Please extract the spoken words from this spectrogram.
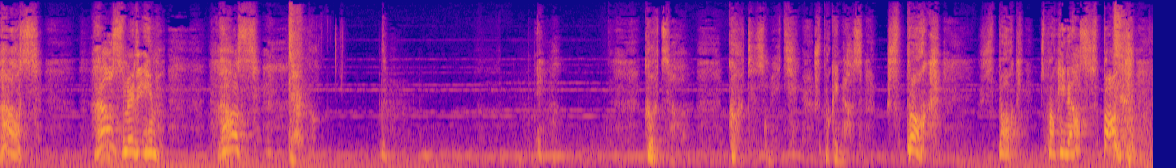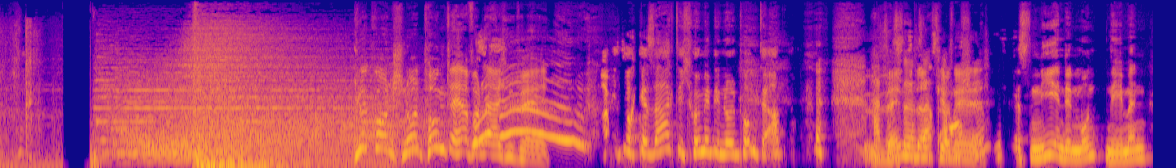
Raus! Raus mit ihm! Raus! Ja. Gut so. Gutes Mädchen. Spuck ihn aus. Spuck! Spuck! Spuck ihn aus! Spuck! Glückwunsch, null Punkte, Herr von Lerchenfeld. Doch gesagt, ich hole mir die null Punkte ab. Hattest Sensationell. Ich muss es nie in den Mund nehmen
